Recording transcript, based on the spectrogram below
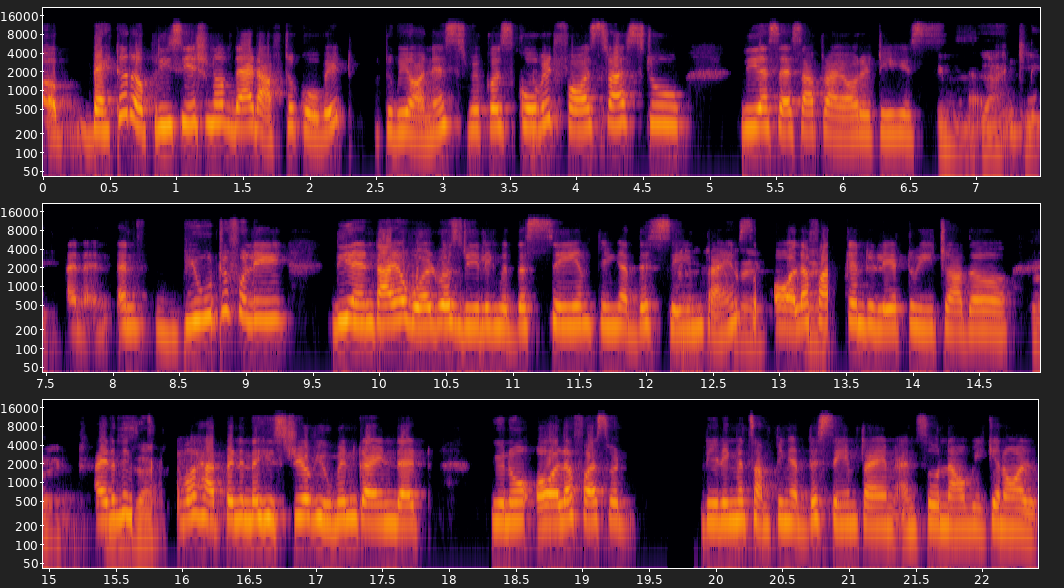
a better appreciation of that after covid to be honest because covid forced us to reassess our priorities exactly. and, and and beautifully the entire world was dealing with the same thing at the same time. So all of us can relate to each other. I don't exactly. think it's ever happened in the history of humankind that you know all of us were dealing with something at the same time. And so now we can all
